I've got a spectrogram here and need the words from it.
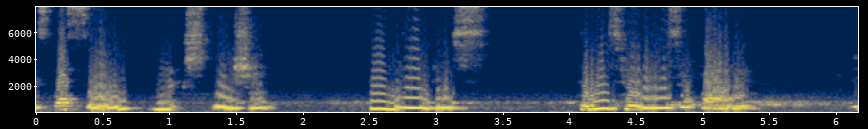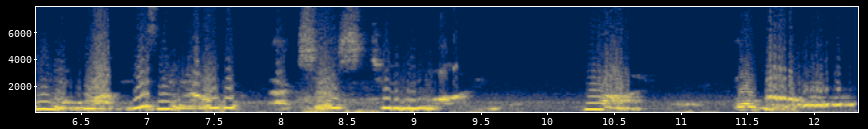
estação, Next station, Pinheiros. Transferência para linha 9 Esmeralda, access to line 9. Emerald.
